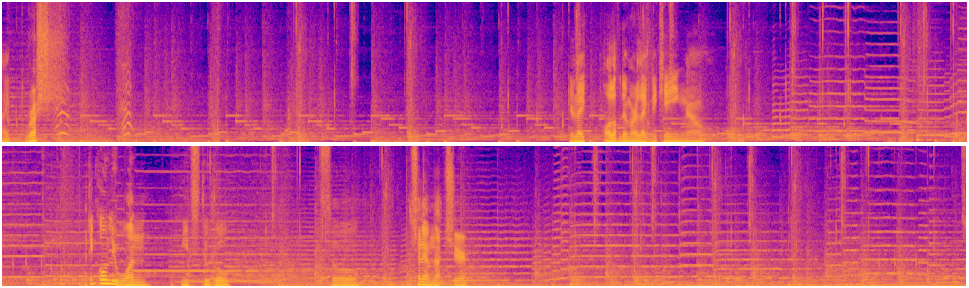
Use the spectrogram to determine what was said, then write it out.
Like, rush. They're like, all of them are like decaying now. Only one needs to go. So, actually, I'm not sure. It's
